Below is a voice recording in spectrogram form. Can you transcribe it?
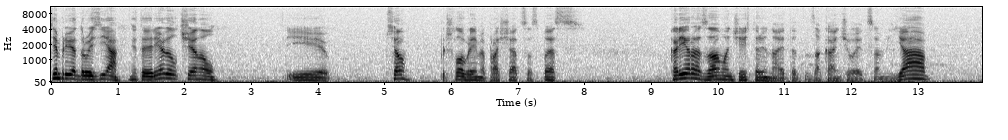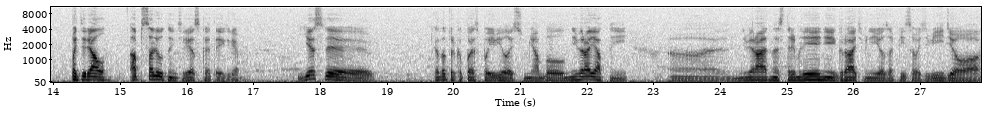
Всем привет, друзья! Это Regal Channel. И все, пришло время прощаться с PES. Карьера за Манчестер Юнайтед заканчивается. Я потерял абсолютно интерес к этой игре. Если когда только PS появилась, у меня был невероятный э, невероятное стремление играть в нее, записывать видео,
